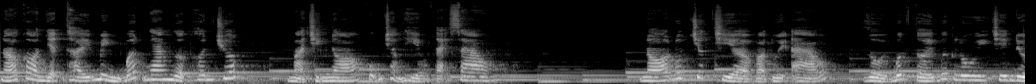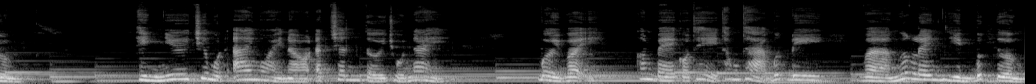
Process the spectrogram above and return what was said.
Nó còn nhận thấy mình bớt ngang ngược hơn trước mà chính nó cũng chẳng hiểu tại sao. Nó đút chiếc chìa vào túi áo rồi bước tới bước lui trên đường. Hình như chưa một ai ngoài nó đặt chân tới chốn này. Bởi vậy, con bé có thể thong thả bước đi và ngước lên nhìn bức tường.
